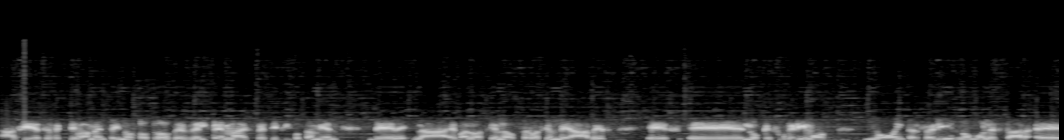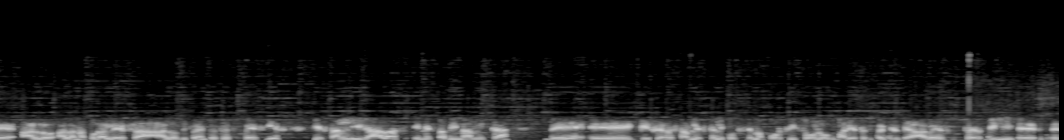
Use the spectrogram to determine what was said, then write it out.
Así es, efectivamente. Y nosotros desde el tema específico también de la evaluación, la observación de aves, es eh, lo que sugerimos, no interferir, no molestar eh, a, a la naturaleza, a las diferentes especies que están ligadas en esta dinámica de eh, que se restablezca el ecosistema por sí solo. Varias especies de aves este,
